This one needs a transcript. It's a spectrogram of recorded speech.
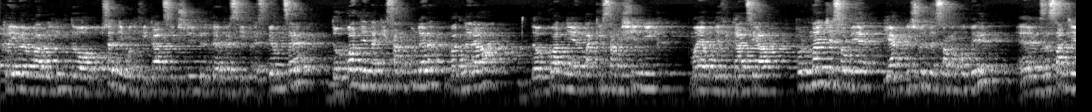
wkleiłem Wam link do poprzedniej modyfikacji 3 litry TFSI w S5. Dokładnie taki sam cooler Wagnera, dokładnie taki sam silnik, moja modyfikacja. Porównajcie sobie, jak wyszły te samochody. E, W zasadzie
